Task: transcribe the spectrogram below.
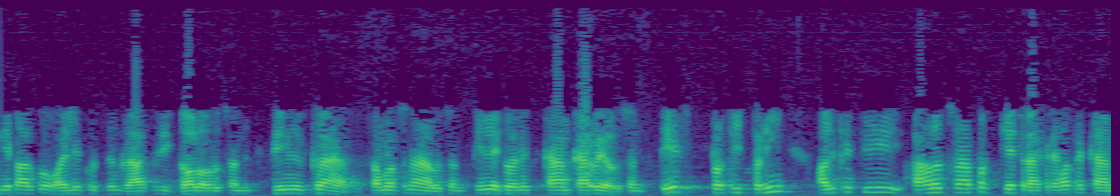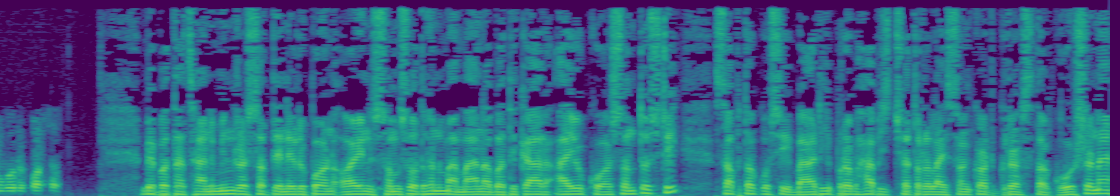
नेपालको अहिलेको जुन राजनीतिक दलहरू छन् तिनका संरचनाहरू छन् तिनले गर्ने काम कारवाहीहरू छन् त्यसप्रति पनि अलिकति आलोचनात्मक चेत राखेर मात्रै काम गर्नुपर्छ। बेपत्ता छानबिन र सत्य निरूपण ऐन संशोधनमा मानव अधिकार आयोगको असन्तुष्टि सप्तकोशी बाढ़ी प्रभावित क्षेत्रलाई संकटग्रस्त घोषणा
